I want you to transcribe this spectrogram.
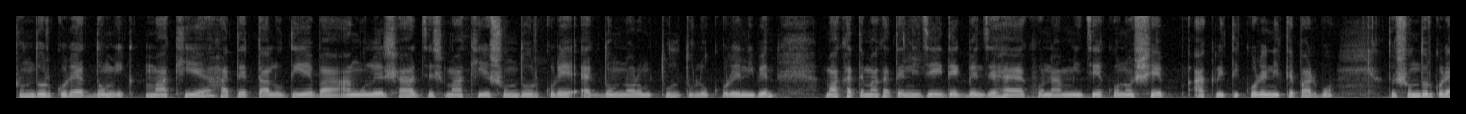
সুন্দর করে একদম মাখিয়ে, হাতের তালু দিয়ে বা আঙুলের সাহায্যে মাখিয়ে সুন্দর করে একদম নরম তুলতুলো করে নেবেন। মাখাতে মাখাতে নিজেই দেখবেন যে হ্যাঁ এখন আমি যে কোনো শেপ আকৃতি করে নিতে পারব। তো সুন্দর করে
